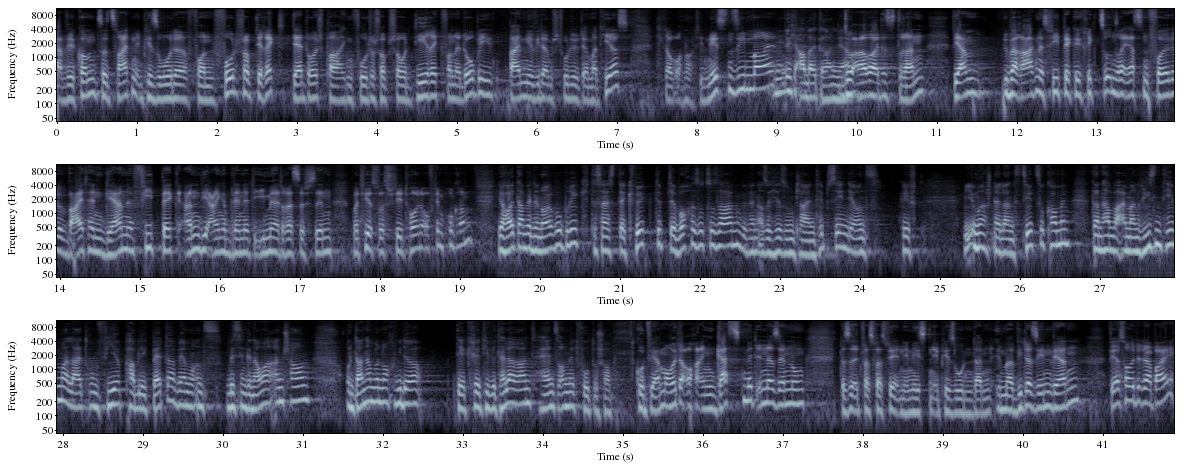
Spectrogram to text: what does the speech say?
Ja, willkommen zur zweiten Episode von Photoshop Direkt, der deutschsprachigen Photoshop-Show direkt von Adobe. Bei mir wieder im Studio der Matthias. Ich glaube auch noch die nächsten sieben Mal. Ich arbeite dran, ja. Du arbeitest dran. Wir haben überragendes Feedback gekriegt zu unserer ersten Folge. Weiterhin gerne Feedback an die eingeblendete E-Mail-Adresse sind. Matthias, was steht heute auf dem Programm? Ja, heute haben wir eine neue Rubrik, das heißt der Quick-Tipp der Woche sozusagen. Wir werden also hier so einen kleinen Tipp sehen, der uns hilft, wie immer schneller ans Ziel zu kommen. Dann haben wir einmal ein Riesenthema, Lightroom 4 Public Beta, werden wir uns ein bisschen genauer anschauen. Und dann haben wir noch wieder der kreative Tellerrand, hands-on mit Photoshop. Gut, wir haben heute auch einen Gast mit in der Sendung. Das ist etwas, was wir in den nächsten Episoden dann immer wieder sehen werden. Wer ist heute dabei?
